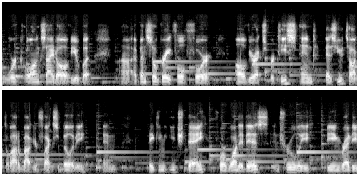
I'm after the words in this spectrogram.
work alongside all of you, but uh, I've been so grateful for all of your expertise. And as you talked a lot about your flexibility and taking each day for what it is and truly being ready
